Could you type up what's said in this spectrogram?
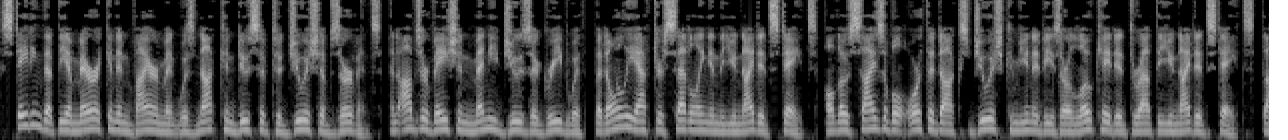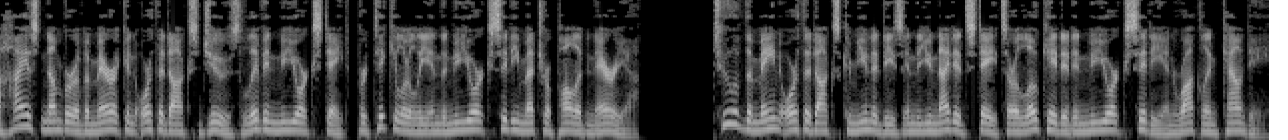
stating that the American environment was not conducive to Jewish observance, an observation many Jews agreed with, but only after settling in the United States. Although sizable Orthodox Jewish communities are located throughout the United States, the highest number of American Orthodox Jews live in New York State, particularly in the New York City metropolitan area. Two of the main Orthodox communities in the United States are located in New York City and Rockland County.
